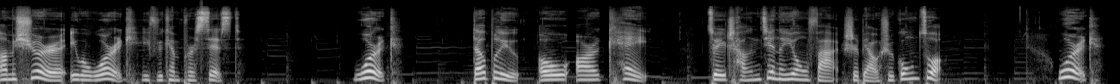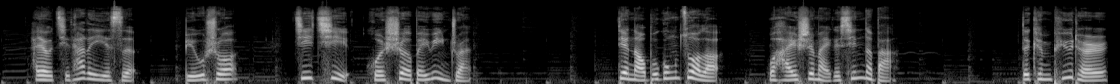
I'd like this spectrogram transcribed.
I'm sure it will work if you can persist. Work, W O R K 最常见的用法是表示工作。Work 还有其他的意思，比如说机器或设备运转。电脑不工作了，我还是买个新的吧。The computer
